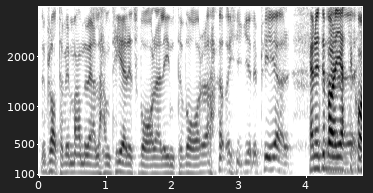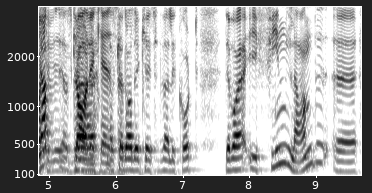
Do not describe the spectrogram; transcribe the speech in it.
Nu pratar vi manuell hanterings vara eller inte vara i GDPR. Kan du inte bara jättekort ja, jag ska, dra det caset? Jag ska dra det caset väldigt kort. Det var i Finland eh,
